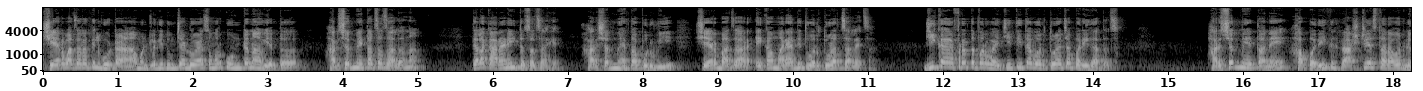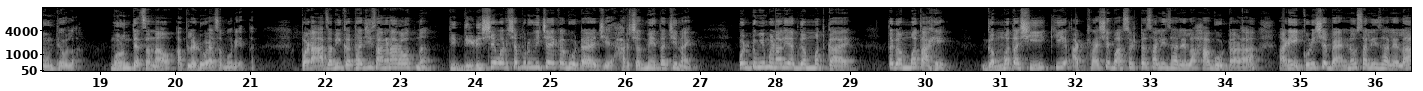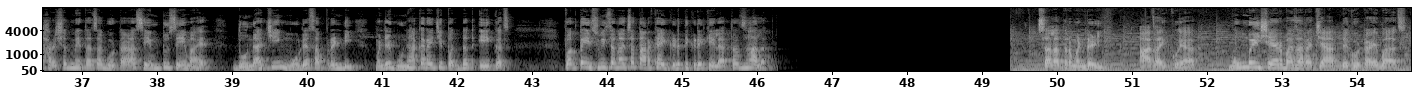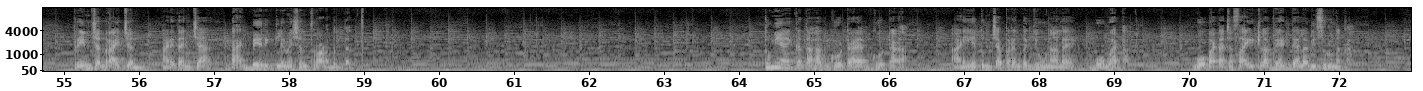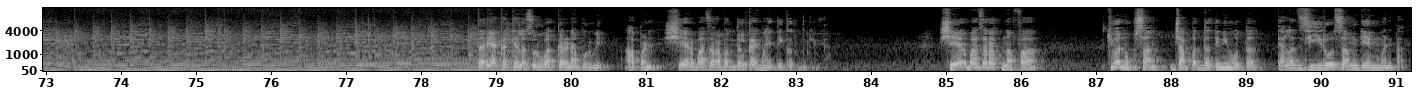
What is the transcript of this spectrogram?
Share बाजारातील घोटाळा म्हटलं की तुमच्या डोळ्यासमोर कोणतं नाव येतं? हर्षद मेहताचंच आलं ना? त्याला कारणही तसंच आहे. हर्षद मेहतापूर्वी शेअर बाजार एका मर्यादित वर्तुळात चालायचा. जी काय अफरातफर व्हायची ती त्या वर्तुळाच्या परिघातच. हर्षद मेहताने हा परीघ राष्ट्रीय स्तरावर नेऊन ठेवला. म्हणून त्याचं नाव आपल्या डोळ्यासमोर येतं. पण आज आम्ही कथा जी सांगणार आहोत ना ती दीडशे वर्षापूर्वीच्या एका घोटाळ्याची आहे. हर्षद मेहताची नाही. पण तुम्ही म्हणाली यात गंमत काय? तर गंमत आहे. गंमत अशी की अठराशे बासष्ट साली झालेला हा घोटाळा आणि एकोणीसशे ब्याण्णव साली झालेला हर्षद मेहताचा घोटाळा सेम टू सेम आहेत. दोनाची मोडस अप्रंडी म्हणजे गुन्हा करायची पद्धत एकच. फक्त इसवी सणाच्या तारखा इकडे तिकडे केल्या तर झालं. चला तर मंडळी आज ऐकूयात मुंबई शेअर बाजाराचे आद्य घोटाळेबाज प्रेमचंद रायचंद आणि त्यांच्या बॅकबे रिक्लेमेशन फ्रॉड तुम्ही ऐकत आहात घोटाळ्यात घोटाळा. आणि हे तुमच्यापर्यंत घेऊन आलंय बोभाटा. बोभाटाच्या साईटला भेट द्यायला विसरू नका. तर या कथेला सुरुवात करण्यापूर्वी आपण शेअर बाजाराबद्दल काय माहिती करून घेऊया. शेअर बाजारात नफा किंवा नुकसान ज्या पद्धतीने होतं त्याला झिरो सम गेम म्हणतात.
